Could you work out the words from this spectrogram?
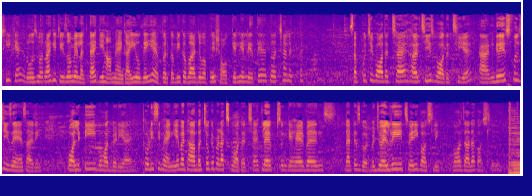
ठीक है, रोज़मर्रा की चीज़ों में लगता है कि हाँ महँगाई हो गई है, पर कभी कभार जब अपने शौक के लिए लेते हैं तो अच्छा लगता है। सब कुछ ही बहुत अच्छा है, हर चीज़ बहुत अच्छी है एंड ग्रेसफुल चीज़ें हैं सारी। क्वालिटी बहुत बढ़िया है थोड़ी सी महंगी है बट हाँ बच्चों के प्रोडक्ट्स बहुत अच्छे हैं क्लिप्स उनके hair bands that is good but jewellery it's very costly बहुत ज़्यादा कॉस्टली है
